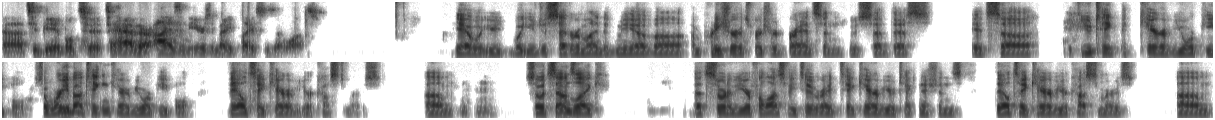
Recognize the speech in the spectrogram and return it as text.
uh, to be able to, to have their eyes and ears in many places at once. Yeah, what you what you just said reminded me of uh I'm pretty sure it's Richard Branson who said this. It's uh if you take care of your people, so worry about taking care of your people, they'll take care of your customers. Um mm-hmm. so it sounds like that's sort of your philosophy too, right? Take care of your technicians, they'll take care of your customers. Um,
